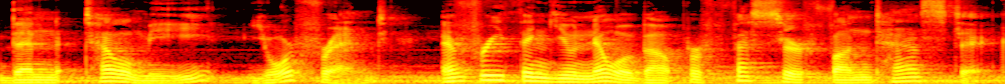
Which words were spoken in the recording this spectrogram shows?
Then tell me, your friend, everything you know about Professor Fantastic.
